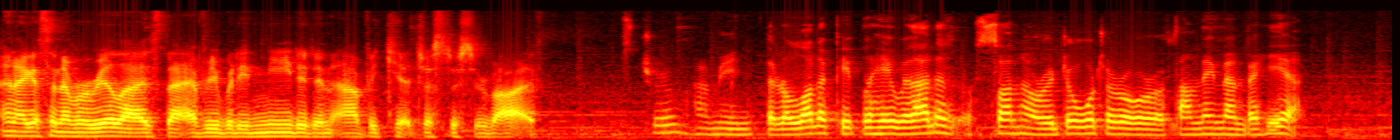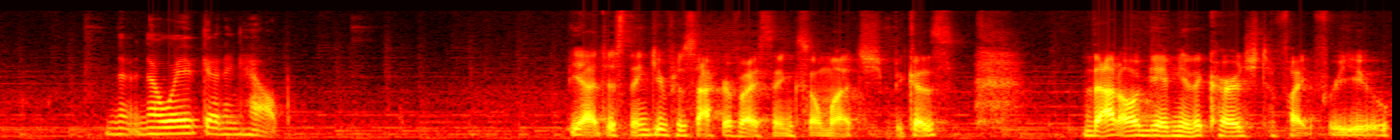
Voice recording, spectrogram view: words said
And I guess I never realized that everybody needed an advocate just to survive. It's true. I mean, there are a lot of people here without a son or a daughter or a family member here no, no way of getting help. Yeah, just thank you for sacrificing so much because that all gave me the courage to fight for you.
